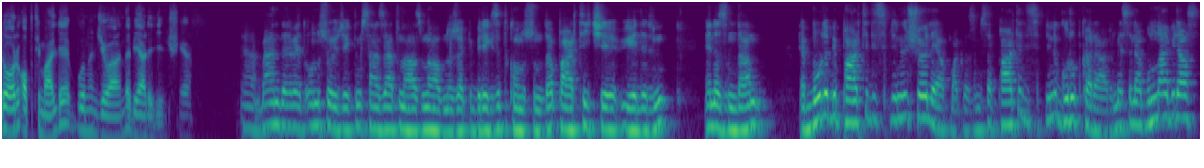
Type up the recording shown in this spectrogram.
doğru optimalde bunun civarında bir yerde diye düşünüyorum. Yani ben de evet onu söyleyecektim. Sen zaten ağzımdan aldın özellikle Brexit konusunda parti içi üyelerin en azından ya burada bir parti disiplinini şöyle yapmak lazım. Mesela parti disiplini grup kararı. Mesela bunlar biraz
